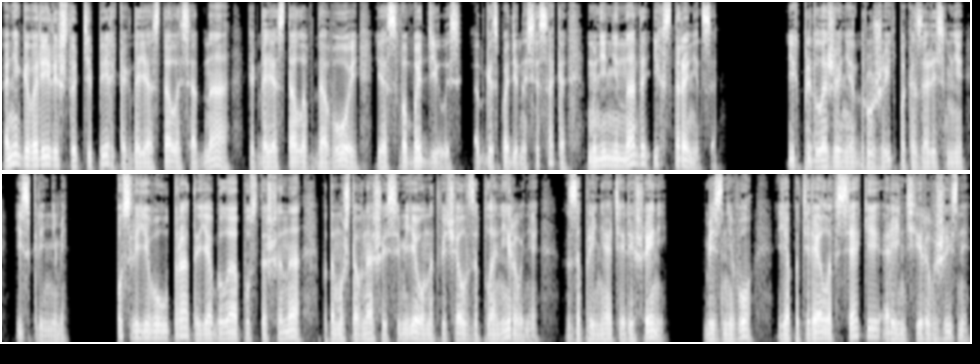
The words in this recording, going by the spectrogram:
Они говорили, что теперь, когда я осталась одна, когда я стала вдовой и освободилась от господина Сисака, мне не надо их сторониться. Их предложения дружить показались мне искренними. После его утраты я была опустошена, потому что в нашей семье он отвечал за планирование, за принятие решений. Без него я потеряла всякие ориентиры в жизни.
